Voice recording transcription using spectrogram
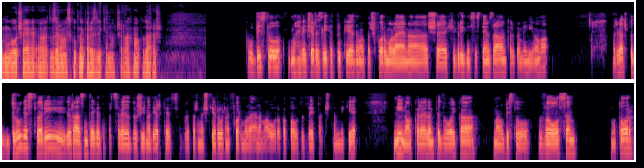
mogoče, eh, oziroma skupne pa razlike, no, če lahko malo podaraš. V bistvu največja razlika tukaj je, da ima pač Formula 1 še hibridni sistem zraven, ker ga mi nimamo. Drugač pa druge stvari, razen tega, da pač seveda dolžina dirke so bile pač na 4 urne, Formula 1 ima uro pa pol do 2, pač tam nekje. Ni no, ker LMP2 ima v bistvu V8 motor,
